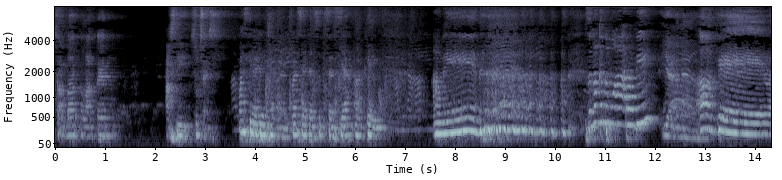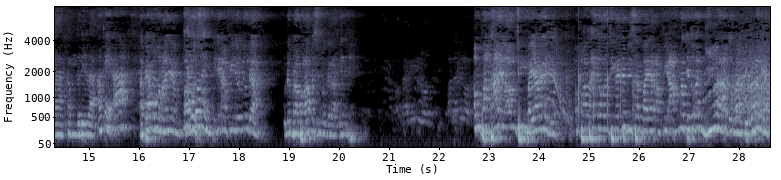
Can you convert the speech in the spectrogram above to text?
sabar, telaten, pasti sukses. Pasti ada jalan, pasti ada sukses ya. Oke. Amin. Senang ketemu Raffi? Iya. Oke, alhamdulillah. Oke, Ah. Tapi aku mau nanya, Pak Ya, Bos, boleh. ini Avilio ini udah udah berapa lama sih bergerak ini? Empat hari launching, bayangin ya. Empat hari launching aja bisa bayar Raffi Ahmad itu kan gila tuh berarti, bener gak?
